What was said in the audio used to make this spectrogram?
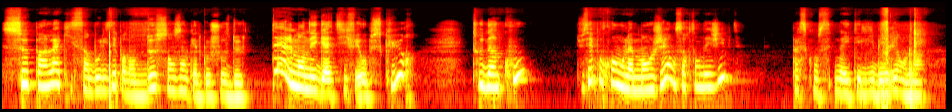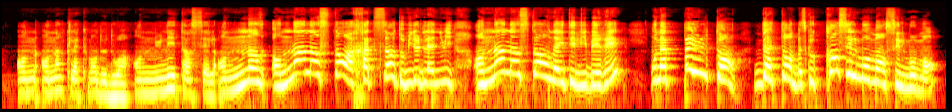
ce pain-là qui symbolisait pendant 200 ans quelque chose de tellement négatif et obscur, tout d'un coup, tu sais pourquoi on l'a mangé en sortant d'Égypte? Parce qu'on a été libéré en un, en, un claquement de doigts, en une étincelle, en un, en un instant à Khatsot, au milieu de la nuit, en un instant on a été libéré. On n'a pas eu le temps d'attendre parce que quand c'est le moment, c'est le moment.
